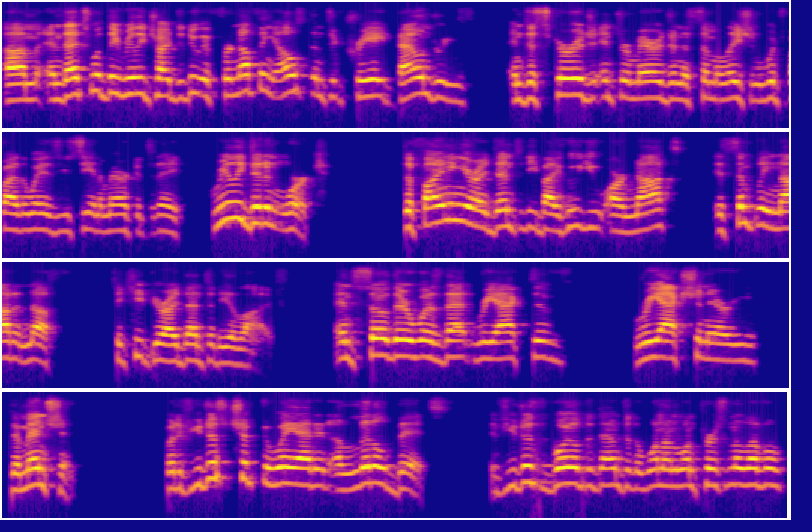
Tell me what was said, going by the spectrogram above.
Um, and that's what they really tried to do, if for nothing else than to create boundaries and discourage intermarriage and assimilation, which, by the way, as you see in America today, really didn't work. Defining your identity by who you are not is simply not enough to keep your identity alive. And so there was that reactive, reactionary dimension. But if you just chipped away at it a little bit, if you just boiled it down to the one on one personal level,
